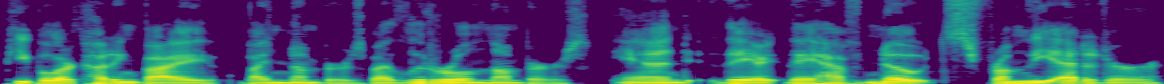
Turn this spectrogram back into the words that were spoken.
people are cutting by by numbers, by literal numbers, and they they have notes from the editor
